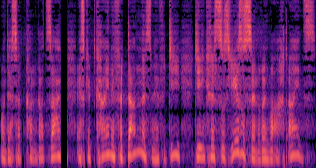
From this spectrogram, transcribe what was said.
Und deshalb kann Gott sagen, es gibt keine Verdammnis mehr für die, die in Christus Jesus sind, Römer 8.1.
